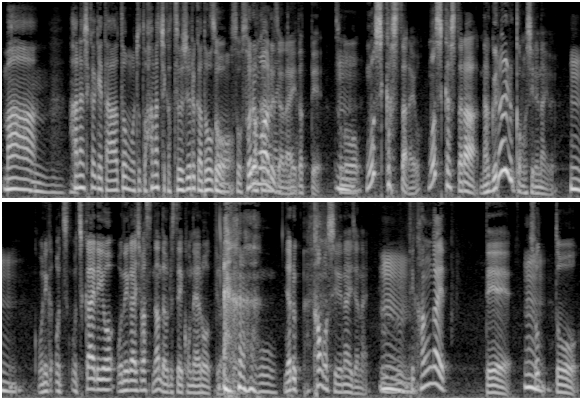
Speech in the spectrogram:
まあ、うん話しかけた後もちょっと話が通じるかどうかもそうそうそれもあるじゃない。わだってその、もしかしたらよ。もしかしたら殴られるかもしれないのよ。うんお,、ね、おち持ち帰りをお願いします。なんだうるせえこの野郎って言われて。やるかもしれないじゃない、うんって考えてうん。ちょっと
